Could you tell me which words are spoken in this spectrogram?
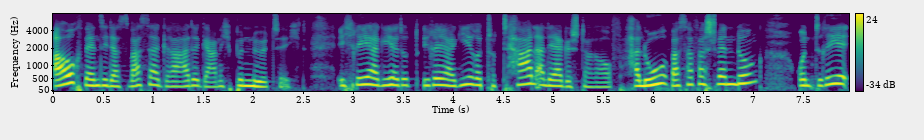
auch wenn sie das Wasser gerade gar nicht benötigt. Ich reagiere, reagiere total allergisch darauf. Hallo, Wasserverschwendung? Und drehe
